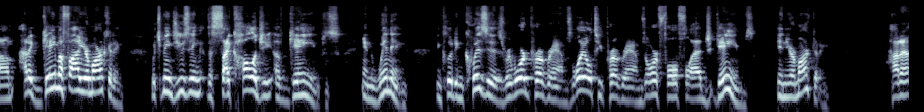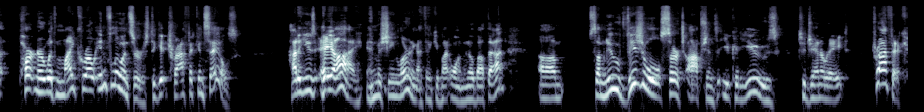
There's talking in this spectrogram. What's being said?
Um, how to gamify your marketing, which means using the psychology of games and winning, including quizzes, reward programs, loyalty programs, or full fledged games in your marketing, how to partner with micro influencers to get traffic and sales, how to use AI and machine learning. I think you might want to know about that. Um, some new visual search options that you could use to generate traffic,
